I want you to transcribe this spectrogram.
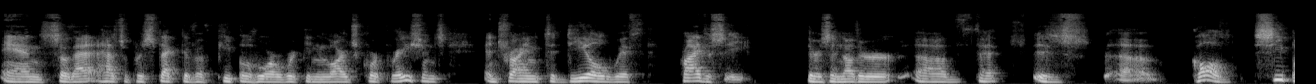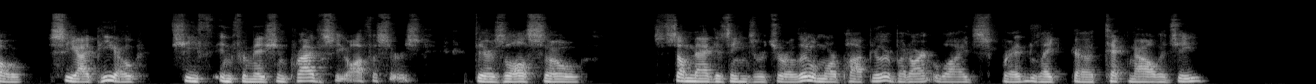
And so that has a perspective of people who are working in large corporations and trying to deal with privacy. There's another uh, that is uh, called CIPO, CIPO, Chief Information Privacy Officers. There's also some magazines which are a little more popular but aren't widespread, like uh, Technology.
